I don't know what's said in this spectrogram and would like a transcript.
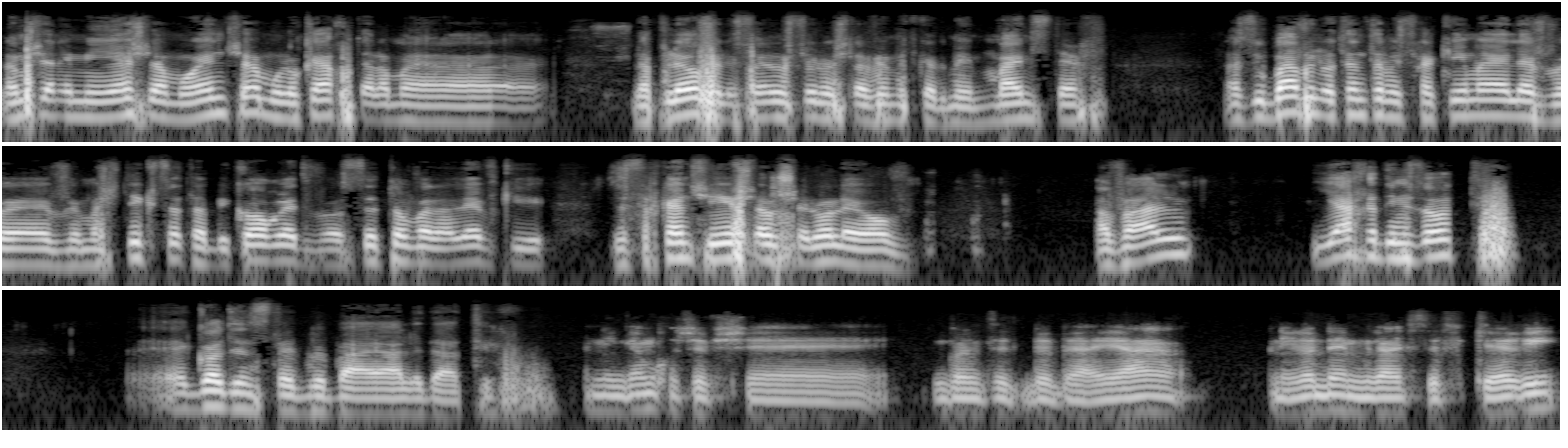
לא משנה מי יהיה שם או אין שם, הוא לוקח אותה למ... לפלייאוף ולפעמים אפילו לשלבים מתקדמים. מה עם סטף? אז הוא בא ונותן את המשחקים האלה ו... ומשתיק קצת את הביקורת ועושה טוב על הלב, כי זה שחקן שאי אפשר שלא לאהוב. אבל, יחד עם זאת, גולדן סטייט בבעיה לדעתי. אני גם חושב ש... גולדן סטייט בבעיה, אני לא יודע אם בגלל סטף קרי,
